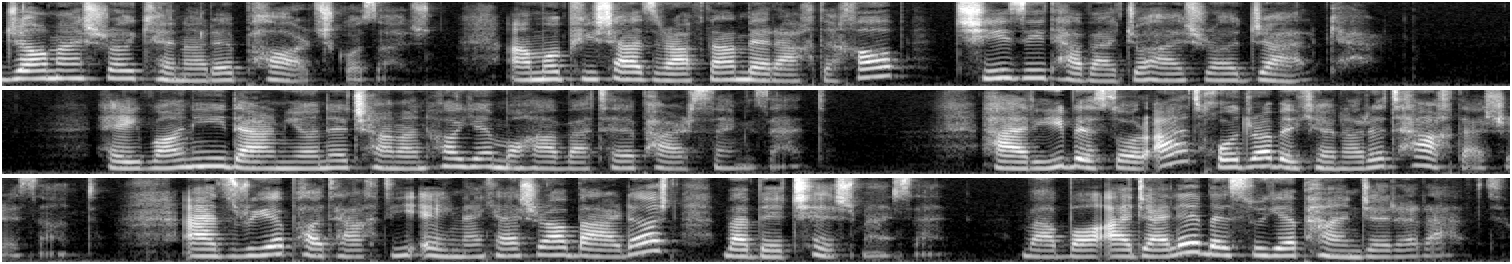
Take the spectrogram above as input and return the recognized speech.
جامش را کنار پارچ گذاشت. اما پیش از رفتن به رخت خواب چیزی توجهش را جلب کرد. حیوانی در میان چمنهای محوطه پرسه می‌زد. هری به سرعت خود را به کنار تختش رساند. از روی پاتختی عینکش را برداشت و به چشمش زد و با عجله به سوی پنجره رفت.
